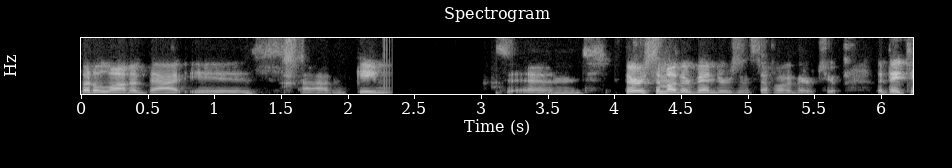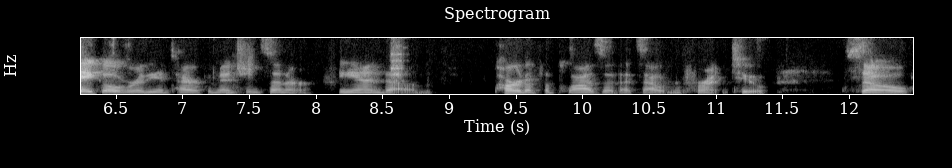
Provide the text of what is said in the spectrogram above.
but a lot of that is um, game and there's some other vendors and stuff over there too but they take over the entire convention center and um, part of the plaza that's out in front too so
